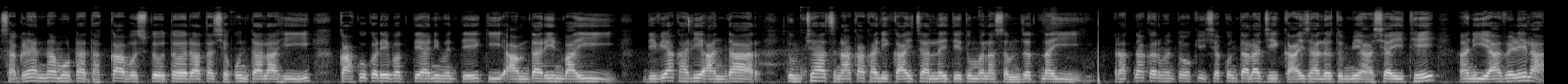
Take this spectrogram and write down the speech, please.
सगळ्यांना मोठा धक्का बसतो. तर आता शकुंतला ही काकूकडे बघते आणि म्हणते की आमदारीन बाई दिव्याखाली अंधार. तुमच्याच नाकाखाली काय चाललंय ते तुम्हाला समजत नाही. रत्नाकर म्हणतो की शकुंतलाजी काय झालं तुम्ही अशा इथे आणि या वेळेला?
